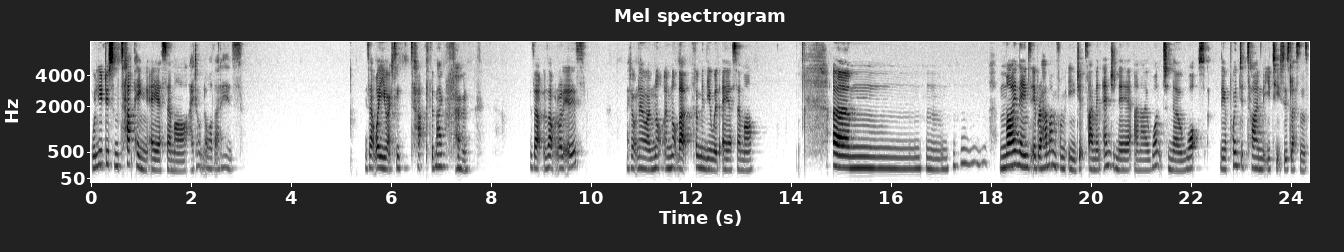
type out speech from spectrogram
Will you do some tapping ASMR? I don't know what that is. Is that where you actually tap the microphone? Is that is that what it is? I don't know. I'm not I'm not that familiar with ASMR. Um, my name's Ibrahim. I'm from Egypt. I'm an engineer, and I want to know what's the appointed time that you teach these lessons.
